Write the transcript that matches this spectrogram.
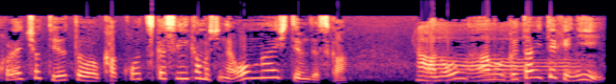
これちょっと言うと格好つけすぎかもしれない。恩返しっていうんですか？あのあの具体的に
